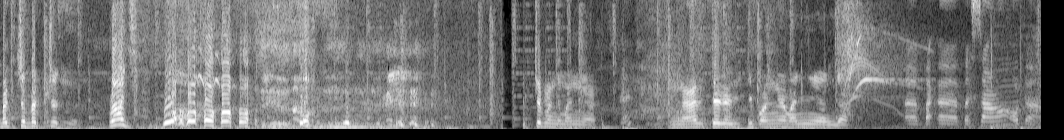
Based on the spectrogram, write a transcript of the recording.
ബച്ച് ബച്ച് രാജ് മഞ്ഞ മഞ്ഞ. നേരത്തെ കഴിച്ച് പൊങ്ങ മഞ്ഞല്ല ബസ്സാണോ ഓട്ടോ ആണോ?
